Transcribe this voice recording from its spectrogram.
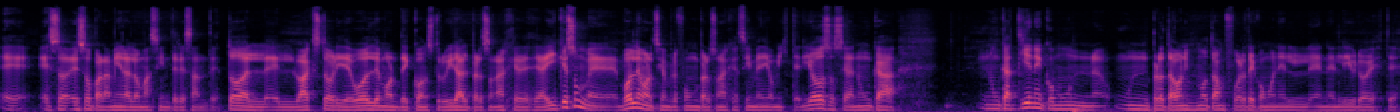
eh, eso, eso para mí era lo más interesante. Todo el, el backstory de Voldemort, de construir al personaje desde ahí. Que es un. eh, Voldemort siempre fue un personaje así medio misterioso, o sea, nunca. Nunca tiene como un, un protagonismo tan fuerte como en el, en el libro este.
